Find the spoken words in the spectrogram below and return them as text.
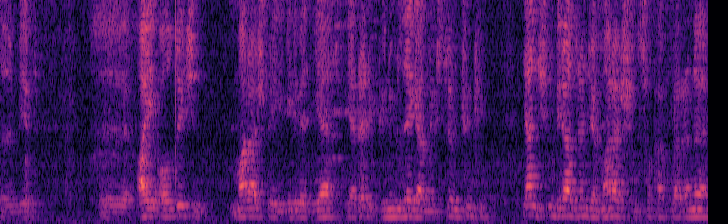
e, bir e, ay olduğu için Maraş'la ilgili ve diğer yerlere günümüze gelmek istiyorum. Çünkü yani şimdi biraz önce Maraş'ın sokaklarını,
